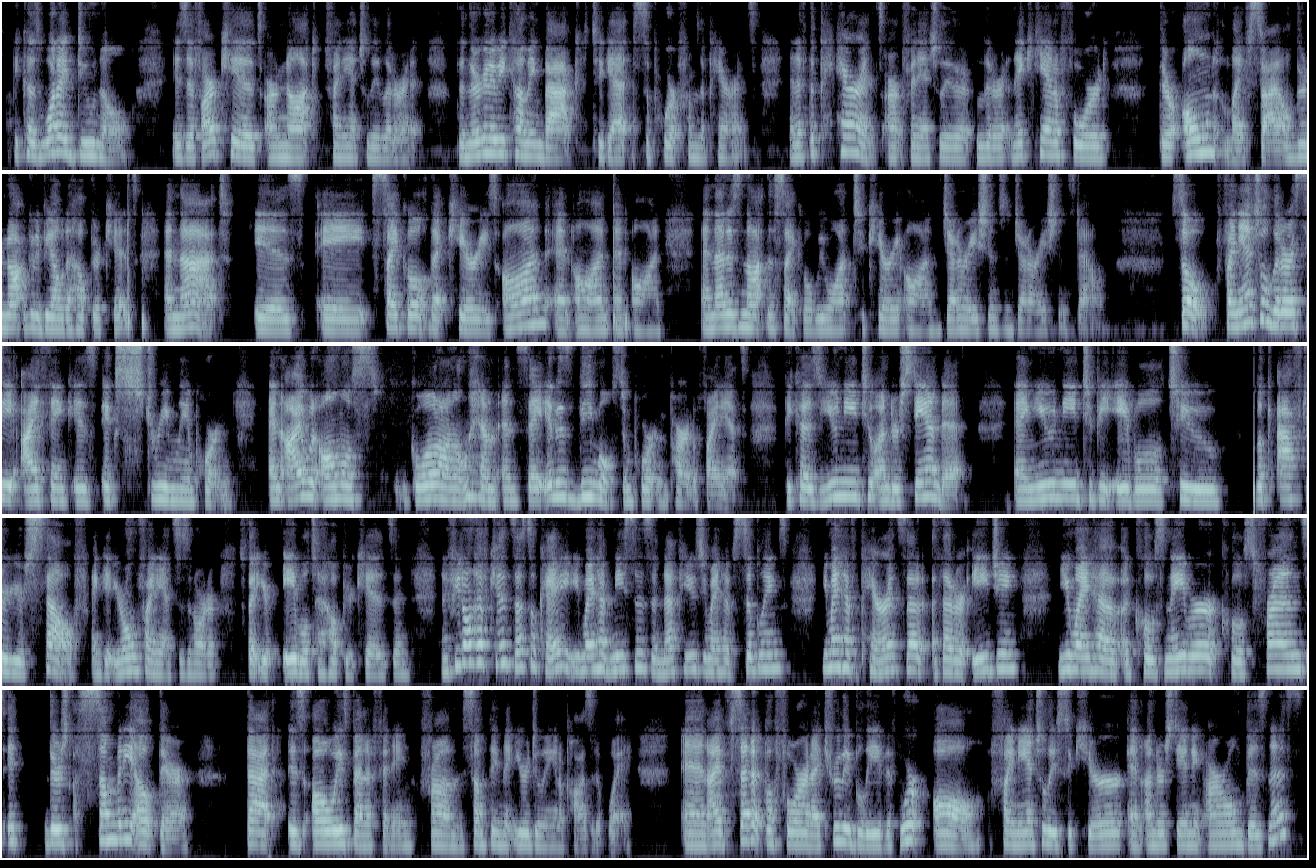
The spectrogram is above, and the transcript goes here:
Because what i do know is if our kids are not financially literate then they're going to be coming back to get support from the parents and if the parents aren't financially literate and they can't afford their own lifestyle, they're not going to be able to help their kids. And that is a cycle that carries on and on and on. And that is not the cycle we want to carry on generations and generations down. So, financial literacy, I think, is extremely important. And I would almost go out on a limb and say it is the most important part of finance because you need to understand it and you need to be able to look after yourself and get your own finances in order so that you're able to help your kids. And, and if you don't have kids that's okay. You might have nieces and nephews. You might have siblings. You might have parents that, that are aging. You might have a close neighbor close friends. It there's somebody out there that is always benefiting from something that you're doing in a positive way and I've said it before, and I truly believe if we're all financially secure and understanding our own business,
